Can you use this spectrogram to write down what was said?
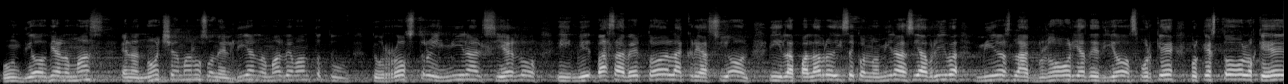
un Dios, mira nomás en la noche, hermanos, o en el día, nomás levanta tu, tu, rostro y mira al cielo y vas a ver toda la creación. Y la palabra dice, cuando miras hacia arriba, miras la gloria de Dios. ¿Por qué? Porque es todo lo que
